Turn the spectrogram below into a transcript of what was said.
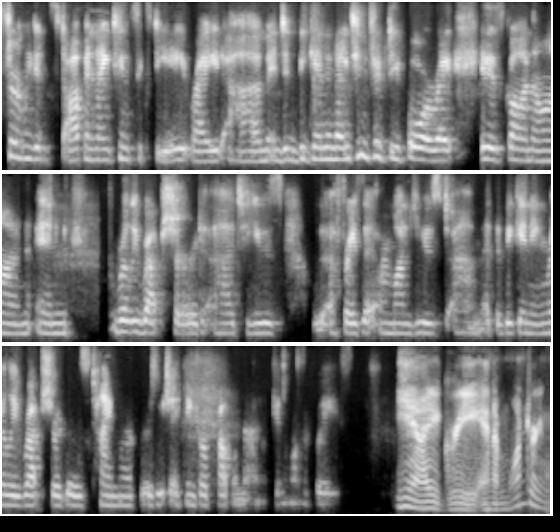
certainly didn't stop in 1968, right? Um, and didn't begin in 1954, right? It has gone on and really ruptured, uh, to use a phrase that Armond used um, at the beginning, really ruptured those time markers, which I think are problematic in a lot of ways. Yeah, I agree, and I'm wondering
